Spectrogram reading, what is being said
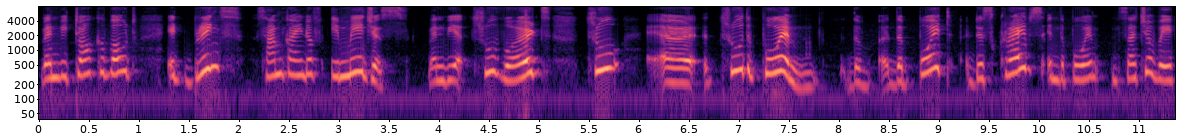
When we talk about it, brings some kind of images when we are through words, through uh, through the poem. The, the poet describes in the poem in such a way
